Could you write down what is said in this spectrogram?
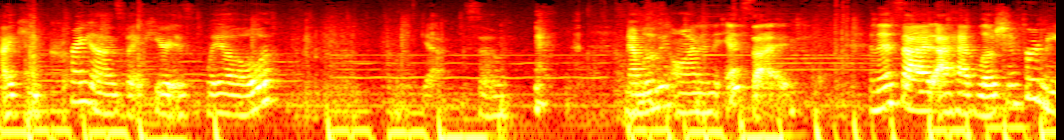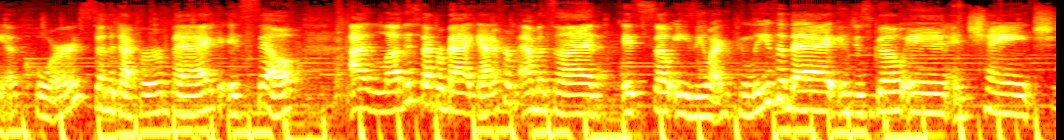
I keep crayons back here as well. Yeah, so now moving on in the inside. And inside I have lotion for me, of course. So the diaper bag itself. I love this diaper bag, got it from Amazon. It's so easy, like you can leave the bag and just go in and change.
